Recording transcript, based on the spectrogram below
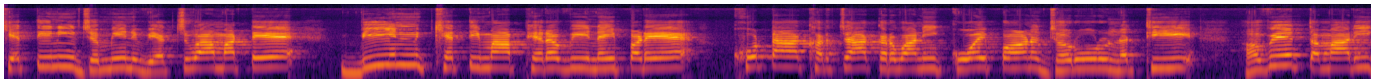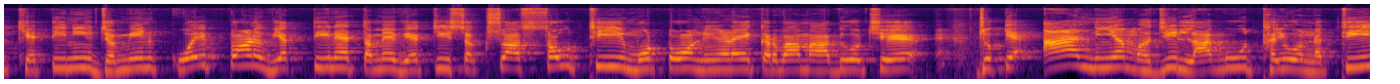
ખેતીની જમીન વેચવા માટે બિન ખેતીમાં ફેરવવી નહીં પડે. ખોટા ખર્ચા કરવાની કોઈ પણ જરૂર નથી. હવે તમારી ખેતીની જમીન કોઈ પણ વ્યક્તિને તમે વેચી શકશો. આ સૌથી મોટો નિર્ણય કરવામાં આવ્યો છે. જોકે આ નિયમ હજી લાગુ થયો નથી.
